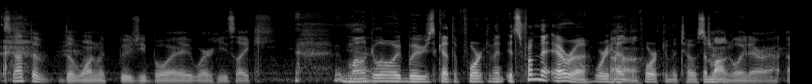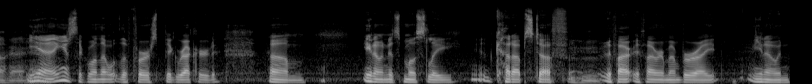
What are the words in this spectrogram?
It's not the the one with Booji Boy where he's like Mongoloid, where he's got the fork in the. It's from the era where he had Uh-huh. the fork in the toaster. the Mongoloid era. Okay. Yeah, I think it's like one of the, the first big record. Um, you know, and it's mostly cut up stuff, Mm-hmm. if I if I remember right. You know, and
